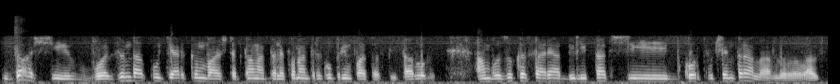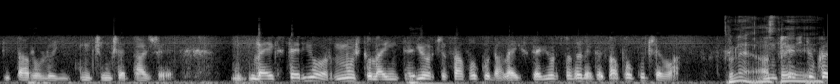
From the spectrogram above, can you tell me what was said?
Da, și văzând acum, chiar când vă așteptam la telefon, am trecut prin fața spitalului, am văzut că s-a reabilitat și corpul central al, al spitalului în cinci etaje. La exterior, nu știu la interior ce s-a făcut, dar la exterior să vede că s-a făcut ceva. Bune, asta ce e... știu că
